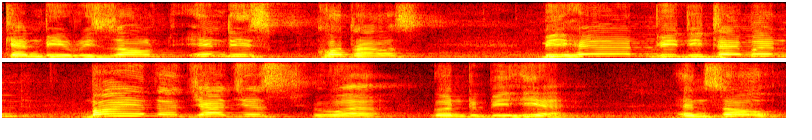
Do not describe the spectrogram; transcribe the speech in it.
can be resolved in this courthouse, be heard, be determined by the judges who are going to be here. And so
